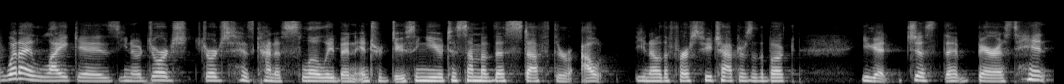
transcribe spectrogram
what I like is, you know, George George has kind of slowly been introducing you to some of this stuff throughout, you know, the first few chapters of the book. You get just the barest hint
